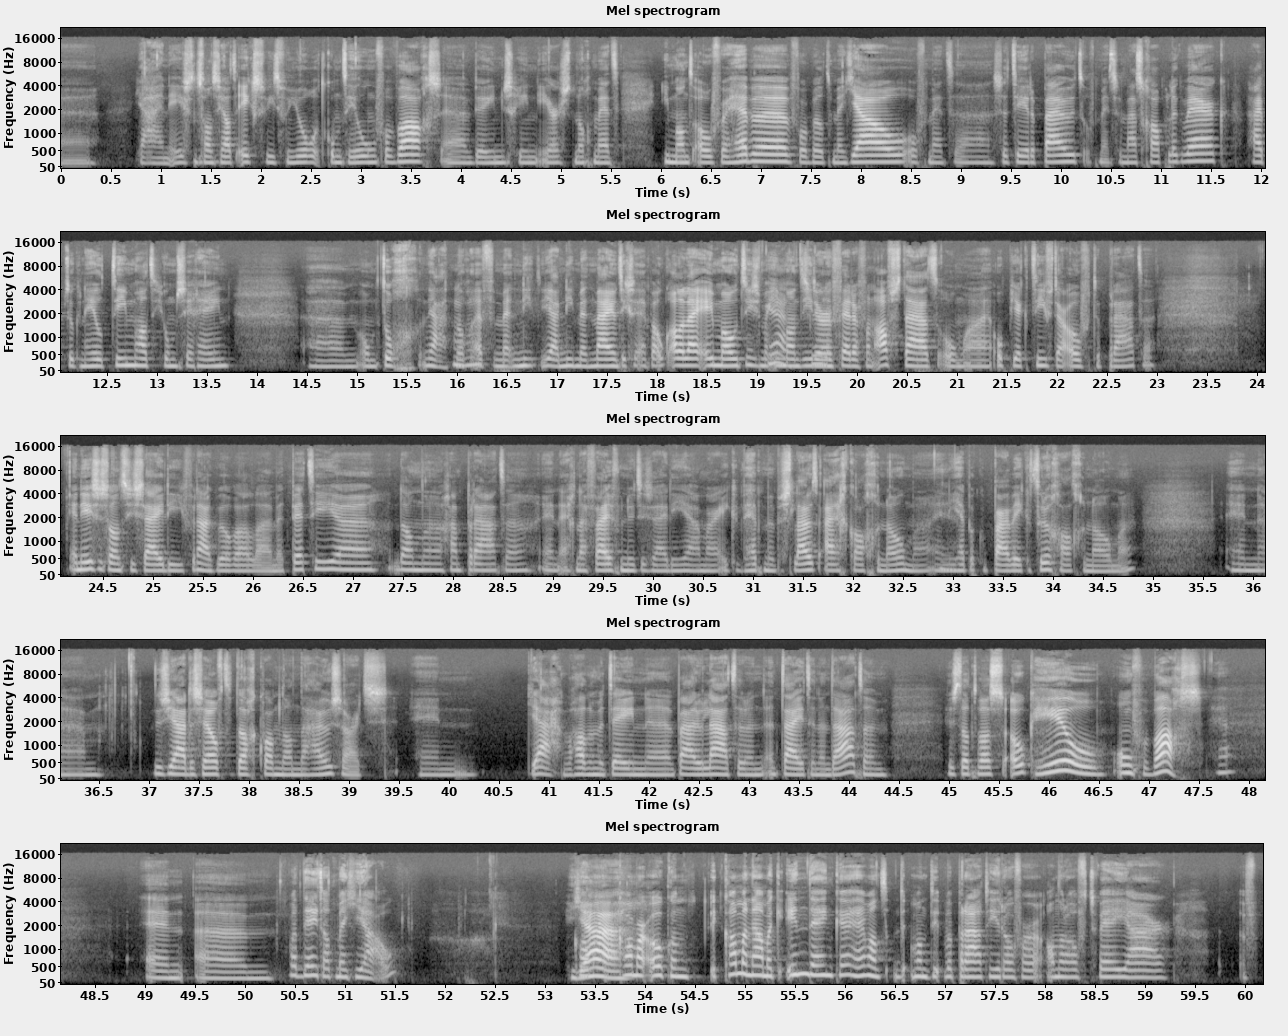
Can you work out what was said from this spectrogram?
ja, in eerste instantie had ik zoiets van, joh, het komt heel onverwachts. Uh, wil je misschien eerst nog met iemand over hebben, bijvoorbeeld met jou of met zijn therapeut of met zijn maatschappelijk werk. Hij heeft natuurlijk een heel team had hij om zich heen. Um, om toch ja, mm -hmm. nog mhm. even met niet, ja, niet met mij, want ik heb ook allerlei emoties, maar ja, iemand die tuurlijk. er verder van afstaat om uh, objectief daarover te praten. In eerste instantie zei hij van nou, ik wil wel uh, met Patty uh, dan gaan praten. En echt na vijf minuten zei hij ja, maar ik heb mijn besluit eigenlijk al genomen. En ja. die heb ik een paar weken terug al genomen. En ehm, dus ja, dezelfde dag kwam dan de huisarts. En ja, we hadden meteen uh, een paar uur later een, een, tijd en een datum. Dus dat was ook heel onverwachts. Ja. En um, wat deed dat met jou? Kwam ja. Kwam er ook een. Ik kan me namelijk indenken, hè, want, want we praten hier over anderhalf, twee jaar.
